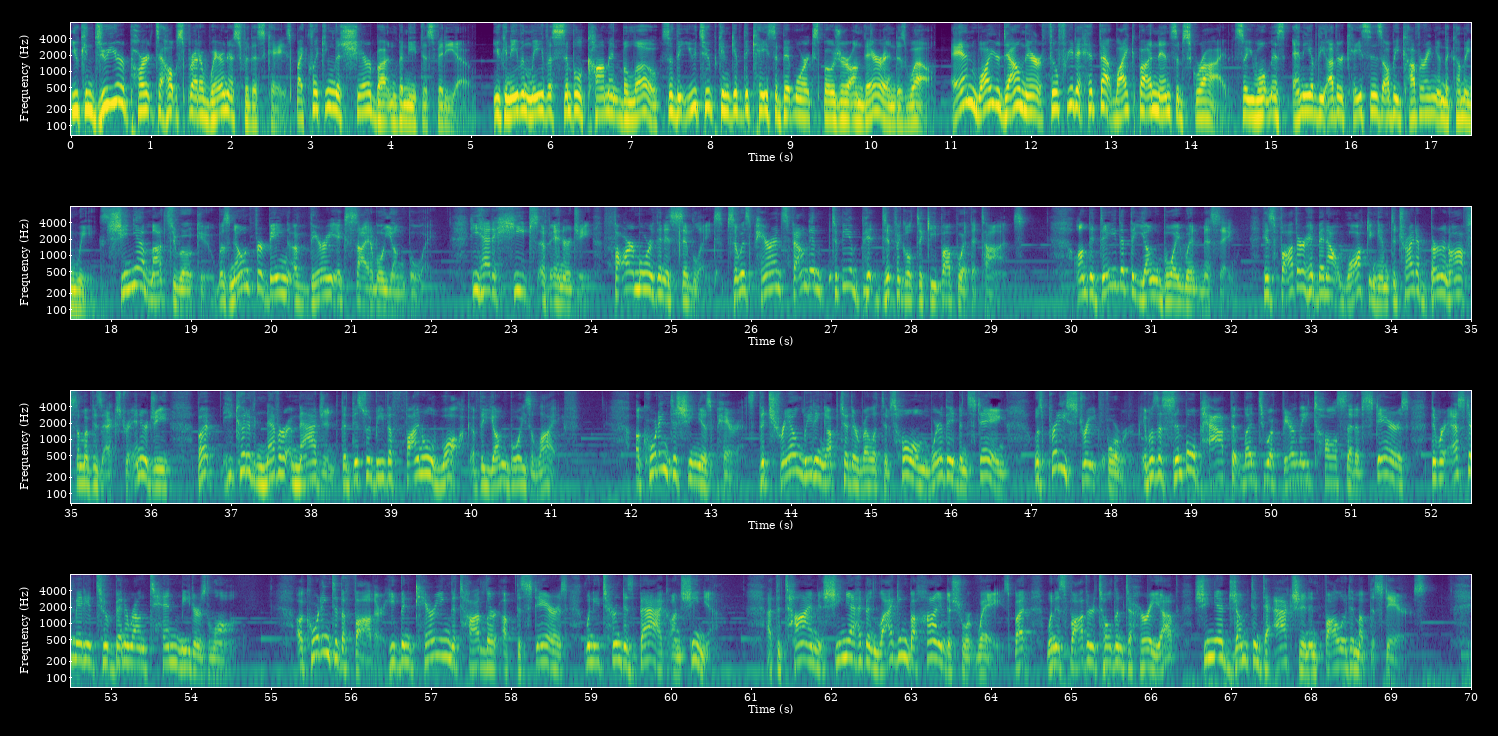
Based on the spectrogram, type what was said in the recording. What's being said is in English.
You can do your part to help spread awareness for this case by clicking the share button beneath this video. You can even leave a simple comment below so that YouTube can give the case a bit more exposure on their end as well. And while you're down there, feel free to hit that like button and subscribe so you won't miss any of the other cases I'll be covering in the coming weeks. Shinya Matsuoka was known for being a very excitable young boy. He had heaps of energy, far more than his siblings, so his parents found him to be a bit difficult to keep up with at times. On the day that the young boy went missing, his father had been out walking him to try to burn off some of his extra energy, but he could have never imagined that this would be the final walk of the young boy's life. According to Shinya's parents, the trail leading up to their relative's home where they'd been staying was pretty straightforward. It was a simple path that led to a fairly tall set of stairs that were estimated to have been around 10 meters long. According to the father, he'd been carrying the toddler up the stairs when he turned his back on Shinya. At the time, Shinya had been lagging behind a short ways, but when his father told him to hurry up, Shinya jumped into action and followed him up the stairs.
